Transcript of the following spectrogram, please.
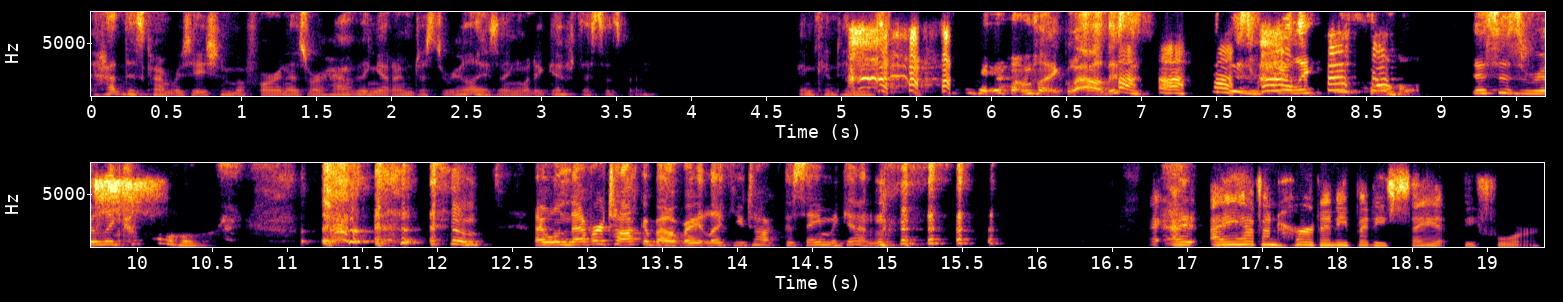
had this conversation before. And as we're having it, I'm just realizing what a gift this has been and continue. I'm like, wow, this is, this is really cool. This is really cool. I will never talk about right like you talk the same again. I, I haven't heard anybody say it before.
